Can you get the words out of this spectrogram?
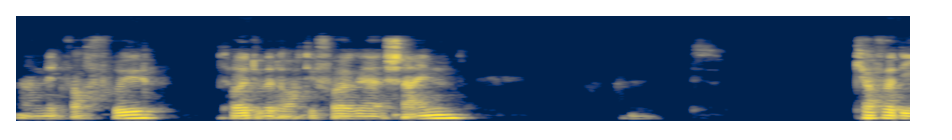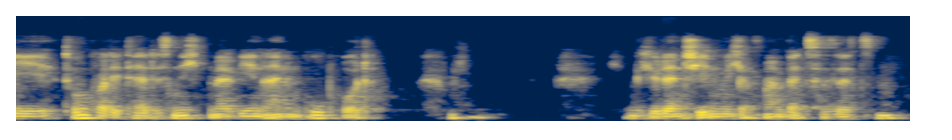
am Mittwoch früh. Heute wird auch die Folge erscheinen. Ich hoffe, die Tonqualität ist nicht mehr wie in einem U-Boot. Ich habe mich wieder entschieden, mich auf mein Bett zu setzen.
